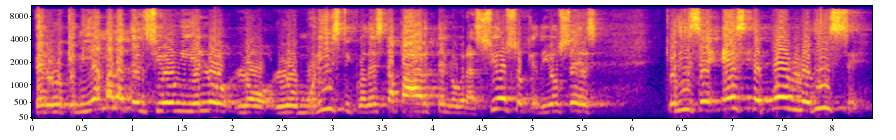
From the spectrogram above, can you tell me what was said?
Pero lo que me llama la atención y es lo, lo, humorístico de esta parte, lo gracioso que Dios es, que dice, este pueblo dice,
